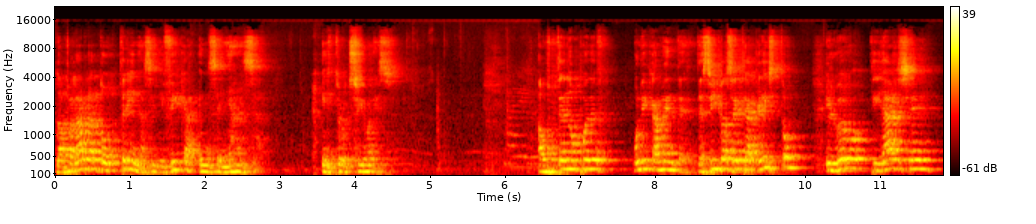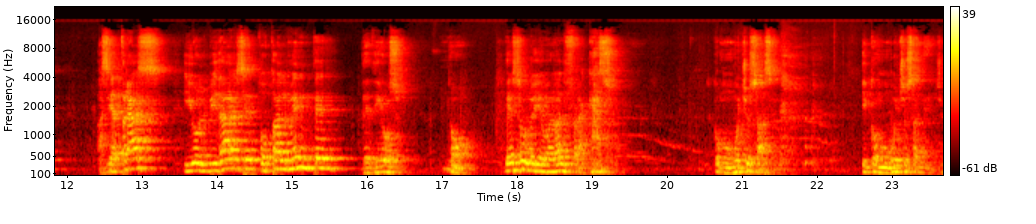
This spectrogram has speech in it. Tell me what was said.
La palabra doctrina significa enseñanza, instrucciones. A usted no puede únicamente decir yo a Cristo y luego tirarse hacia atrás y olvidarse totalmente de Dios. No, eso lo llevará al fracaso, como muchos hacen y como muchos han hecho.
